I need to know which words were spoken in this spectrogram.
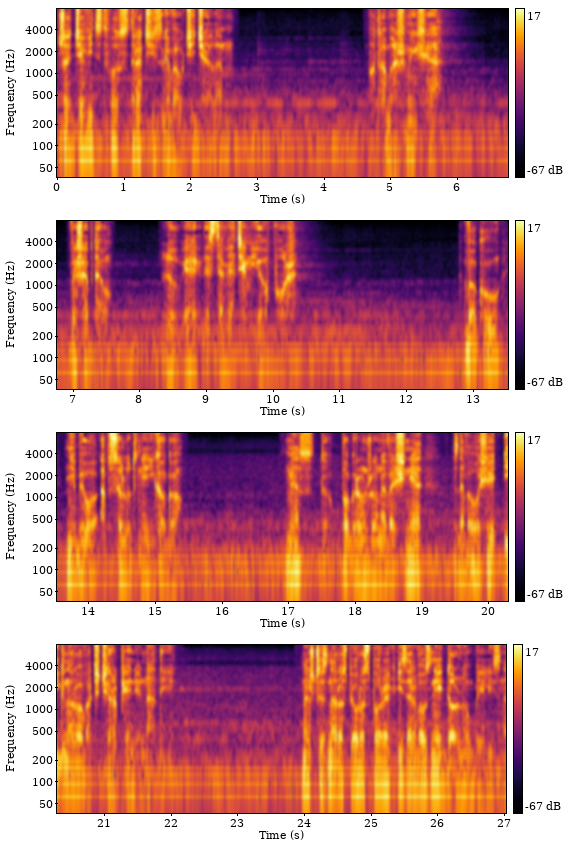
że dziewictwo straci z gwałcicielem. Podobasz mi się, wyszeptał. Lubię, gdy stawiacie mi opór. Wokół nie było absolutnie nikogo. Miasto, pogrążone we śnie, zdawało się ignorować cierpienie Nadi. Mężczyzna rozpiął rozporek i zerwał z niej dolną bieliznę.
